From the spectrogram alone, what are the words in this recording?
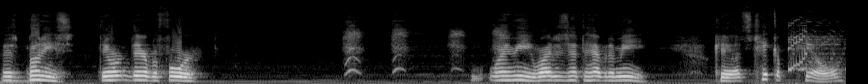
There's bunnies. They weren't there before. Why me? Why does it have to happen to me? Okay, let's take a pill.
